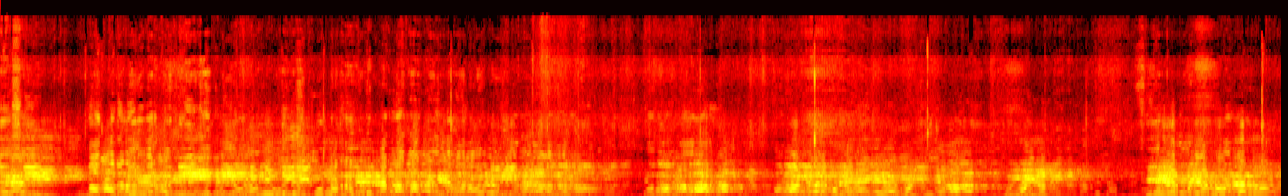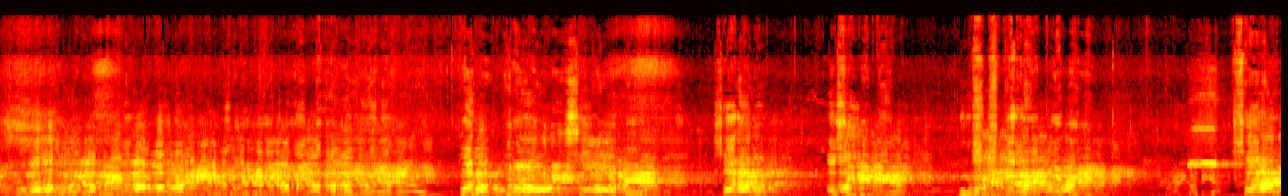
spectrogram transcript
ਵੈਸੀ ਮਾਤਰ ਮੇਰੇ ਵਰਗੇ ਨਹੀਂ ਖੇਡਣੀ ਆਉਂਦੀ ਉਦਾਂ ਹੀ ਸਪੋਰਟਰ ਨੇ ਜਿਹੜੇ ਪਰਨਾ ਤੱਕ ਅੰਦਰ ਆਉਂਦੇ ਉਹ ਟੀਮ ਨਾਲ ਅੰਦਰ ਕਰਨਾ ਬਾਹਰ ਪਾਣੀ ਵਾਲੇ ਮੁੰਡੇ ਹੈਗੇ ਆ ਕੋਈ ਸੇਵਾਦਾਰ ਕੋਈ ਨਹੀਂ ਫੇਰ ਪਲੇਅਰ ਨੋਟ ਕਰ ਲਓ ਬਹੁਤ ਵਧੀਆ ਪਲੇਅਰ ਕਰਦਾ ਤੁਹਾਡੇ ਲਈ ਤੁਸੀਂ ਗੱਡੀਆਂ ਆਪਣੀਆਂ ਅੰਦਰ ਲਾਈਆਂ ਹੋਈਆਂ ਨੇ ਤੁਹਾਨੂੰ ਗਰਾਊਂਡ ਦੀ ਸੌ ਲੱਗੇ ਸਾਰਿਆਂ ਨੂੰ ਅਸੀਂ ਵੀ ਕੋਸ਼ਿਸ਼ ਕਰ ਰਹੇ ਹਾਂ ਤੁਹਾਡੇ ਲਈ ਸਾਰੇ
